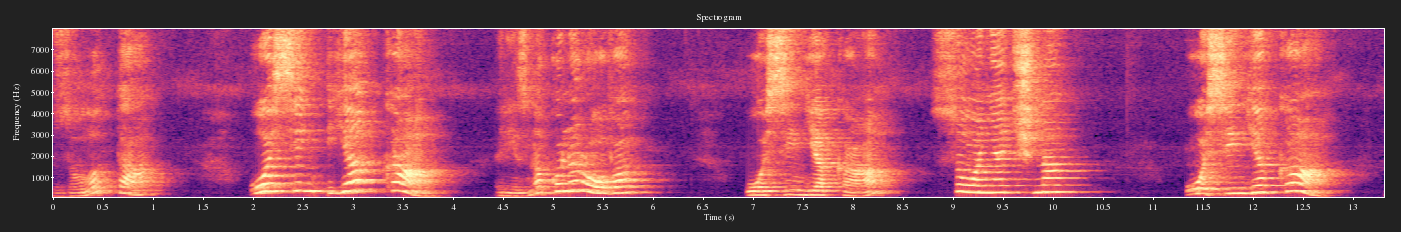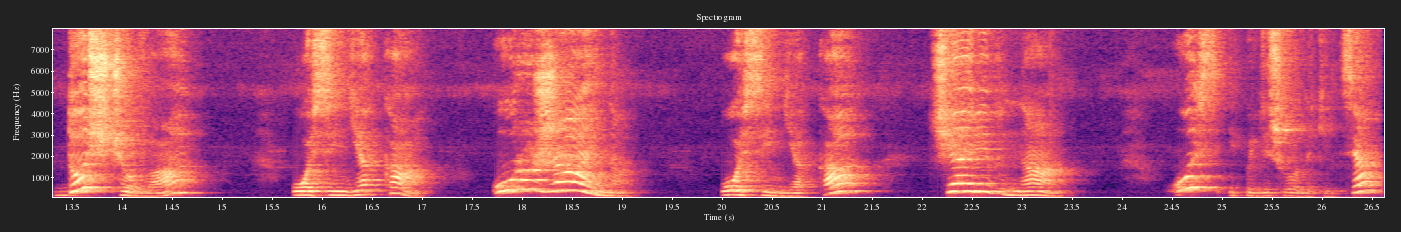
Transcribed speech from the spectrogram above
Золота. Осінь яка? Різнокольорова. Осінь яка? Сонячна. Осінь яка? Дощова. Осінь яка? Урожайна. Осінь яка? Чарівна. Ось і підійшло до кінця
